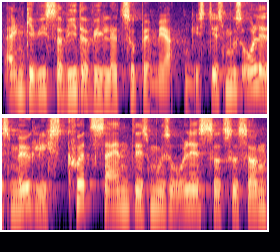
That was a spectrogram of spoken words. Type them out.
ein gewisser Widerwille zu bemerken ist. Das muss alles möglichst kurz sein, das muss alles sozusagen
